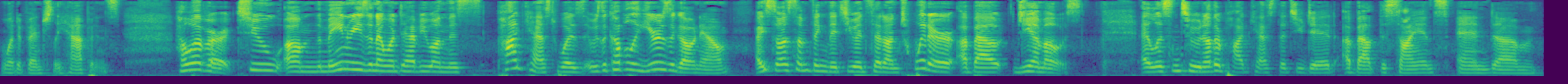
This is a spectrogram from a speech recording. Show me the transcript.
what eventually happens. However, to um, the main reason I wanted to have you on this podcast was it was a couple of years ago now. I saw something that you had said on Twitter about GMOs I listened to another podcast that you did about the science and um,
